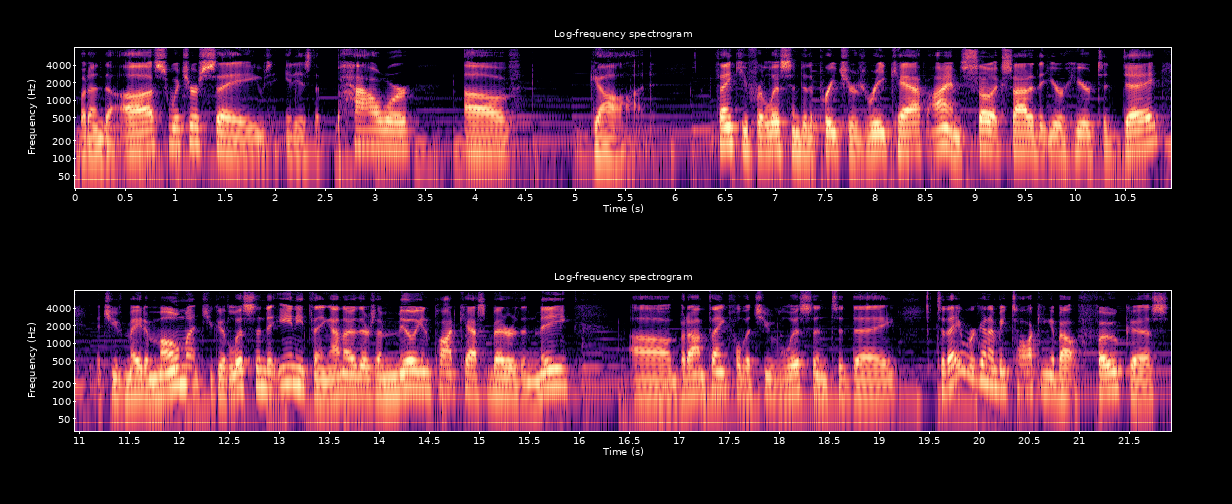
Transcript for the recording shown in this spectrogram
but unto us which are saved it is the power of God. Thank you for listening to the preacher's recap. I am so excited that you're here today that you've made a moment. You could listen to anything. I know there's a million podcasts better than me, uh, but I'm thankful that you've listened today. Today, we're going to be talking about focus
